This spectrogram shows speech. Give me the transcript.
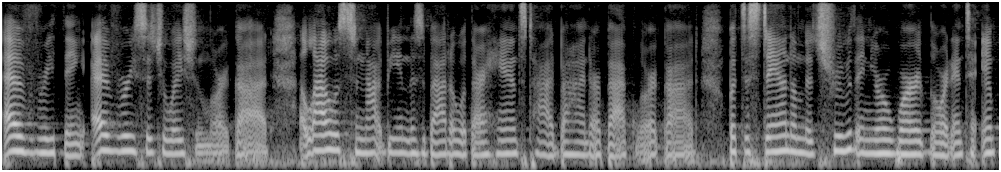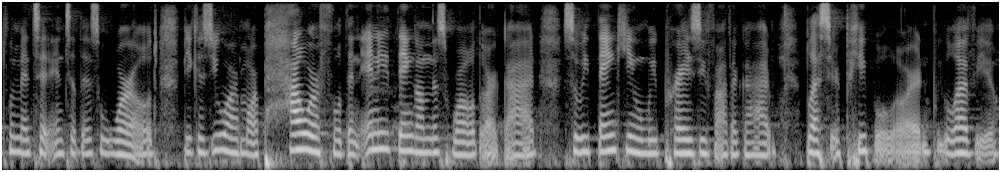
everything, every situation, Lord God. Allow us to not be in this battle with our hands tied behind our back, Lord God, but to stand on the truth in your word, Lord, and to implement it into this world because you are more powerful than anything on this world, Lord God. So we thank you and we praise you, Father God. Bless your people, Lord. We love you.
